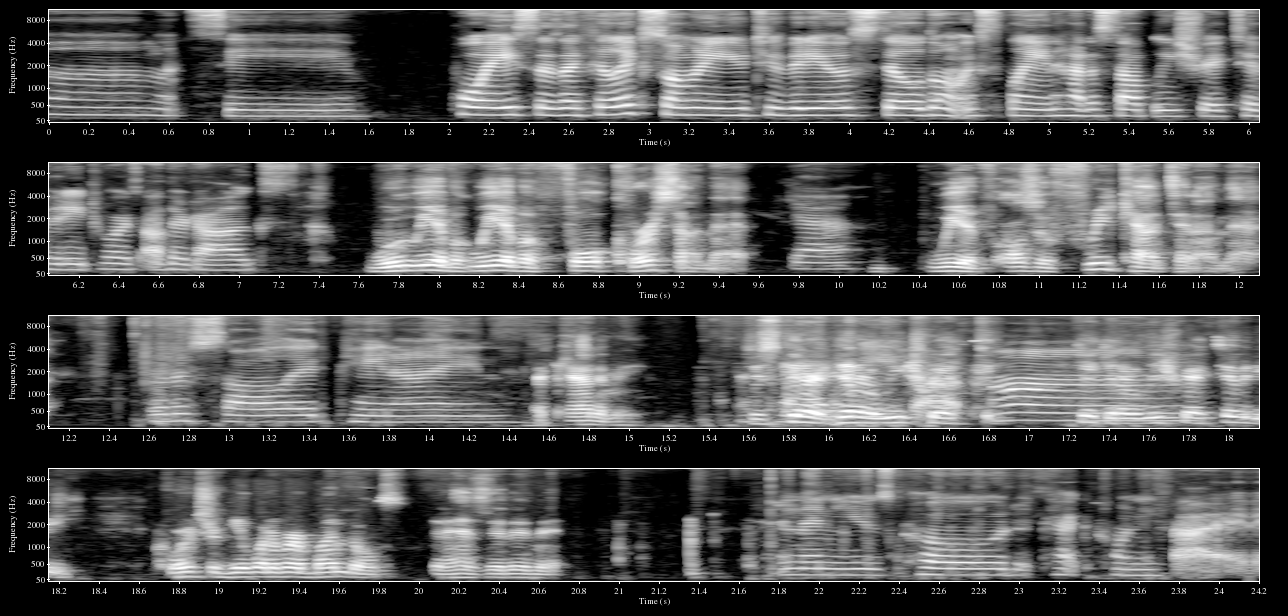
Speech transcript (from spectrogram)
Um, let's see. Poi says, I feel like so many YouTube videos still don't explain how to stop leash reactivity towards other dogs. We have a, we have a full course on that. Yeah. We have also free content on that Go to Solid K9. academy. Just get our get our leash reacti- get, our leash reactivity course or get one of our bundles that has it in it. And then use code KEC25.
